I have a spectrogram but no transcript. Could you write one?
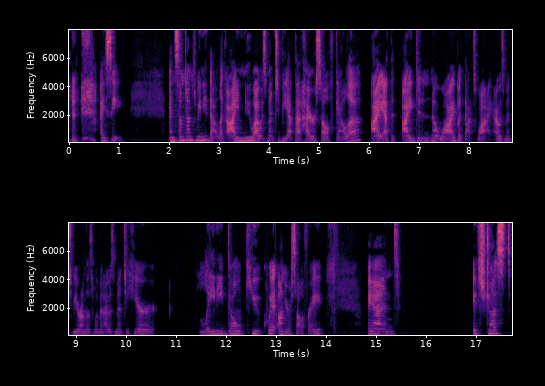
I see. And sometimes we need that. Like I knew I was meant to be at that higher self gala. I at the I didn't know why, but that's why. I was meant to be around those women. I was meant to hear lady don't cute quit on yourself, right? And it's just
